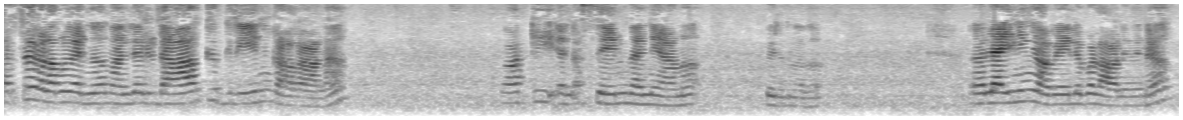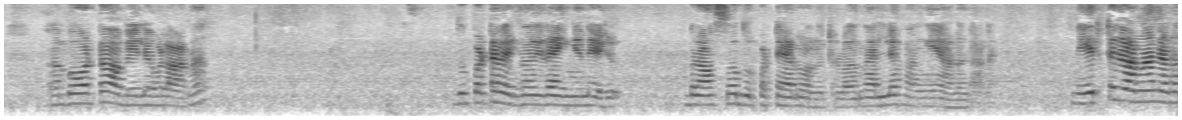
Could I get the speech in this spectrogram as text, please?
അടുത്ത കളർ വരുന്നത് നല്ലൊരു ഡാർക്ക് ഗ്രീൻ കളറാണ് ബാക്കി എല്ലാം സെയിം തന്നെയാണ് വരുന്നത്. ലൈനിങ് അവൈലബിൾ ആണ് ഇതിന്. ബോട്ടം അവൈലബിൾ ആണ്. ദുപ്പട്ട വരുന്നത് ഇതാ ഇങ്ങനെ ഒരു ബ്രാസോ ദുപ്പട്ടയാണ് വന്നിട്ടുള്ളത്. നല്ല ഭംഗിയാണ് കാണാൻ. നേരിട്ട് കാണാനാണ്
